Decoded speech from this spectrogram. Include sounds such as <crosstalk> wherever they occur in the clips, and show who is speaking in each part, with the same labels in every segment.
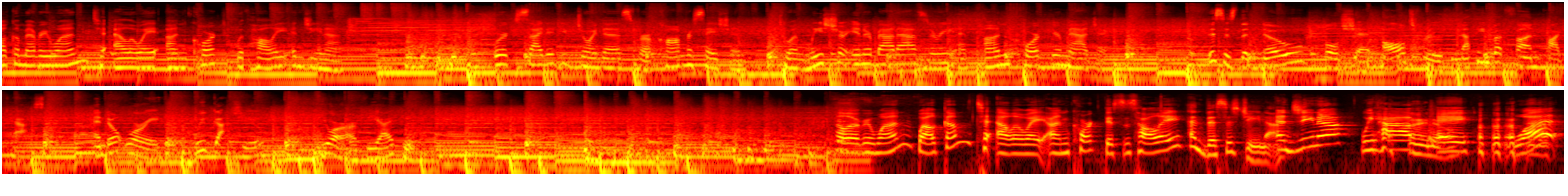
Speaker 1: Welcome, everyone, to LOA Uncorked with Holly and Gina. We're excited you've joined us for a conversation to unleash your inner badassery and uncork your magic.
Speaker 2: This is the no bullshit, all truth, nothing but fun podcast. And don't worry, we've got you. You're our VIP.
Speaker 3: Hello, everyone. Welcome to LOA Uncorked. This is Holly.
Speaker 2: And this is Gina.
Speaker 3: And Gina, we have <laughs> a <laughs> what?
